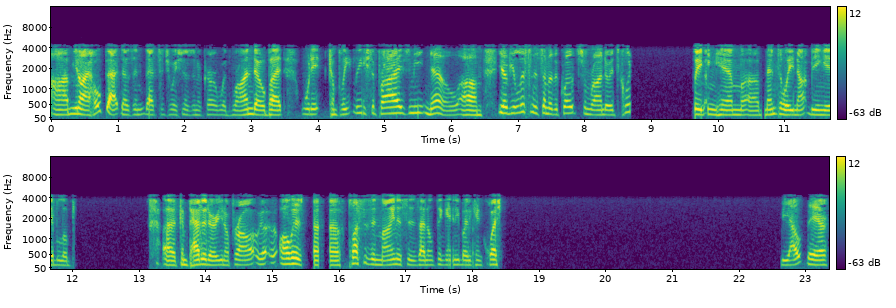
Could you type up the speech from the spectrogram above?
um, you know, I hope that doesn't that situation doesn't occur with Rondo. But would it completely surprise me? No. Um, you know, if you listen to some of the quotes from Rondo, it's clearly him uh, mentally not being able to uh, competitor. You know, for all all his uh, pluses and minuses, I don't think anybody can question be out there.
